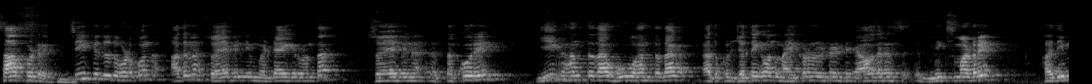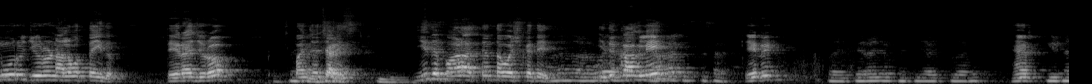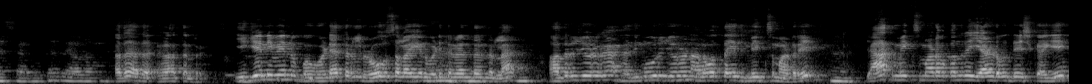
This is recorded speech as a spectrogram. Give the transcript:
ಸಾಫ್ ಹೊಡ್ರಿ ಚೀಪ್ ಇದ್ದದ್ದು ಹೊಡ್ಕೊಂಡು ಅದನ್ನ ಸೋಯಾಬೀನ್ ನಿಮ್ಮ ಮಟ್ಟಿ ಆಗಿರುವಂತ ಸೋಯಾಬೀನ್ ತಕ್ಕೋರಿ. ಈಗ ಹಂತದಾಗ ಹೂವು ಹಂತದಾಗ ಅದಕ್ಕೆ ಜೊತೆಗೆ ಒಂದು ಮೈಕ್ರೋ ನ್ಯೂಟ್ರೆಂಟ್ ಯಾವ್ದಾರ ಮಿಕ್ಸ್ ಮಾಡ್ರಿ. ಹದಿಮೂರು ಜೀರೋ ನಲವತ್ತೈದು ತೇರಾ ಜೀರೋ ಪಂಚಚಾಳಿಸ್. ಇದು ಬಹಳ ಅತ್ಯಂತ ಅವಶ್ಯಕತೆ ಐತಿ. ಇದಕ್ಕಾಗ್ಲಿ ಏನ್ರಿ? ಅದ ಅದ ಹೇಳತ್ತನ್ರಿ. ಈಗೇನ್ ನೀವೇನು ಹೊಡ್ಯಾತಿರಲ್ಲ ರೋಗ ಸಲ ಏನು ಹೊಡಿತಾರೆ ಅಂತಂದ್ರಲ್ಲ, ಅದ್ರ ಜೋರಾಗ ಹದಿಮೂರು ಜೋರ ನಲವತ್ತೈದು ಮಿಕ್ಸ್ ಮಾಡ್ರಿ. ಯಾಕೆ ಮಿಕ್ಸ್ ಮಾಡ್ಬೇಕಂದ್ರೆ ಎರಡು ಉದ್ದೇಶಕ್ಕಾಗಿ.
